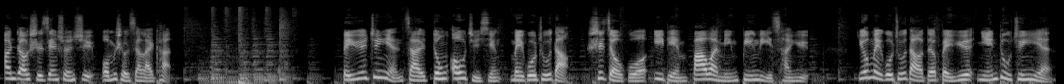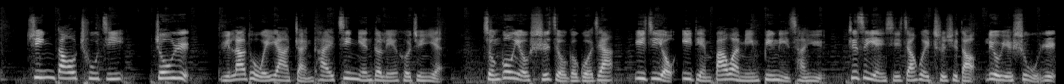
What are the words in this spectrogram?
按照时间顺序，我们首先来看，北约军演在东欧举行，美国主导，十九国一点八万名兵力参与。由美国主导的北约年度军演“军刀出击”周日与拉脱维亚展开今年的联合军演，总共有十九个国家，预计有一点八万名兵力参与。这次演习将会持续到六月十五日。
